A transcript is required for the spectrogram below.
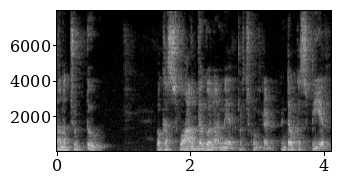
తన చుట్టూ ఒక స్వార్థ గోళాన్ని ఏర్పరచుకుంటాడు. అంటే ఒక స్పియర్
